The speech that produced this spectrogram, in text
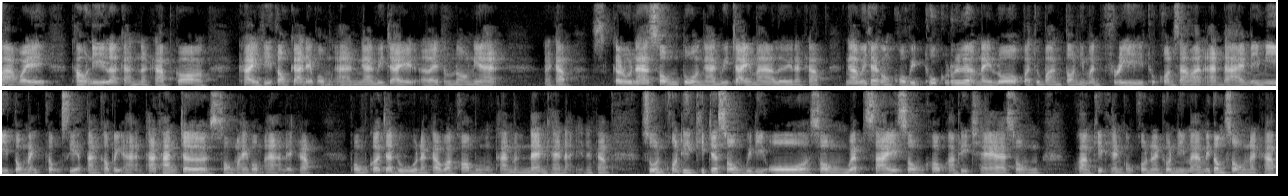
ฝากไว้เท่านี้แล้วกันนะครับ ก็ใครที่ต้องการให้ผมอ่านงานวิจัยอะไรทำนองเนี้ย นะครับกรุณาส่งตัวงานวิจัยมาเลยนะครับ งานวิจัยของโควิดทุกเรื่องในโลกปัจจุบันตอนนี้มันฟรี ทุกคนสามารถอ่านได้ ไม่มีตรงไหนต้องเสียตังค์เข้าไปอ่าน ถ้าท่านเจอส่งมาให้ผมอ่านเลยครับ ผมก็จะดูนะครับว่าข้อมูลของท่านมันแน่นแค่ไหนนะครับ ส่วนคนที่คิดจะส่งวิดีโอ ส่งเว็บไซต์ ส่งข้อความที่แชร์ ส่งความคิดเห็นของคนนั้นคนนี้มาไม่ต้องส่งนะครับ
